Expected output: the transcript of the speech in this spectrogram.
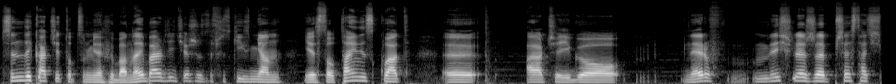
W syndykacie to, co mnie chyba najbardziej cieszy ze wszystkich zmian, jest to tajny skład, e, a raczej jego nerw. Myślę, że przestać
